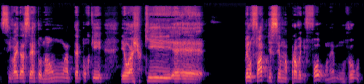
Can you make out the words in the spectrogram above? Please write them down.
se vai dar certo ou não, até porque eu acho que, é, é pelo fato de ser uma prova de fogo, né, um jogo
